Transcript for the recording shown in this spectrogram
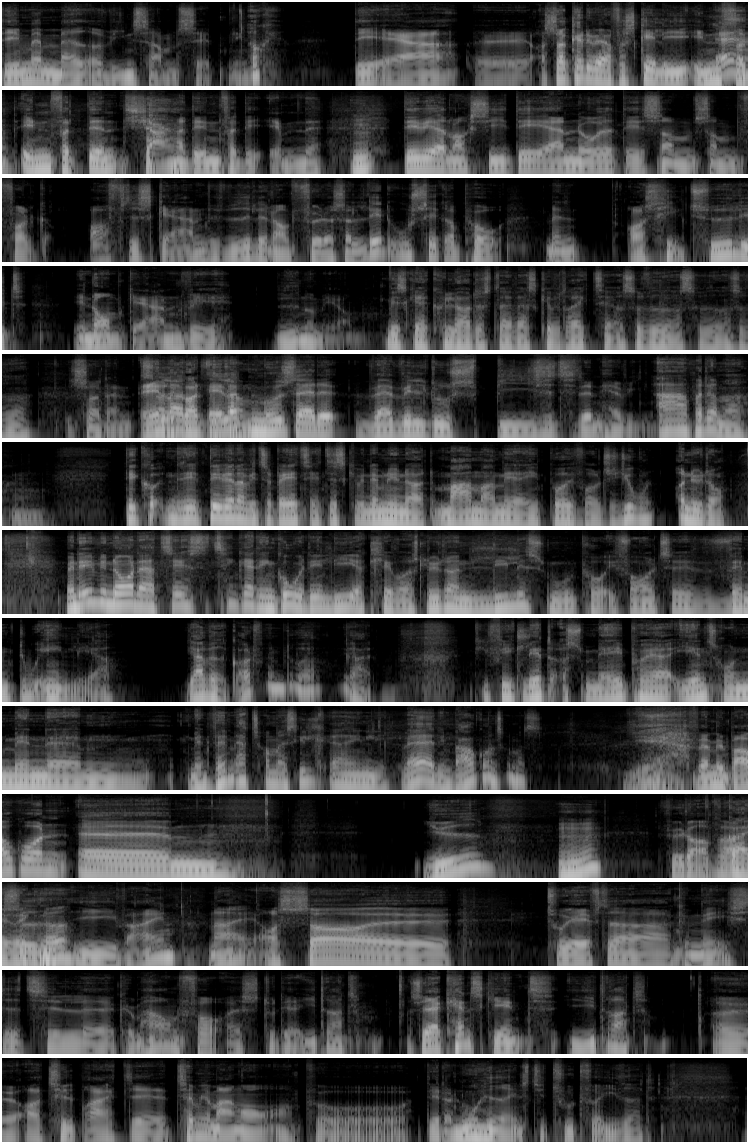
det med mad og vinsammensætning, Okay. det er, øh, og så kan det være forskellige inden, Ja, ja. For, inden for den genre, det inden for det emne. Mm. Det vil jeg nok sige, det er noget af det, som, som folk oftest gerne vil vide lidt om, føler sig lidt usikre på, men også helt tydeligt enormt gerne vil vide noget mere om. Vi skal have kylottestad, hvad skal vi drikke til, og så videre, og så videre, og så videre. Sådan. Så er eller godt, eller den modsatte, hvad vil du spise til den her vin? Ah, på den måde. Mm. Det, det, det vender vi tilbage til. Det skal vi nemlig nørde meget, meget mere i, både i forhold til jul og nytår. Men inden vi når dertil, så tænker jeg, at det er en god idé lige at klæde vores lytter en lille smule på i forhold til, hvem du egentlig er. Jeg ved godt, hvem du er. Jeg, de fik lidt at smage på her i introen, men, øhm, men hvem er Thomas Ilkær egentlig? Hvad er din baggrund, Thomas? Ja, yeah. hvad er min baggrund? Øh, jyde, Mm-hmm. født og opvokset i Vejen. Nej, og så øh, tog jeg efter gymnasiet til øh, København for at studere idræt. Så jeg kan skjent i idræt, øh, og tilbragt øh, temmelig mange år på det, der nu hedder Institut for Idræt,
